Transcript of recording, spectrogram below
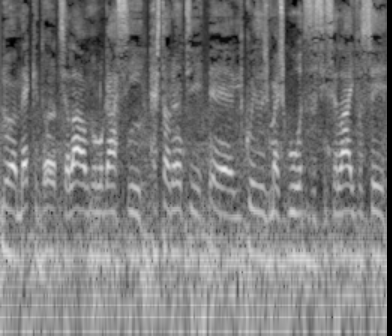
numa McDonald's, sei lá, ou num lugar assim, restaurante é, e coisas mais gordas, assim, sei lá, e você.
